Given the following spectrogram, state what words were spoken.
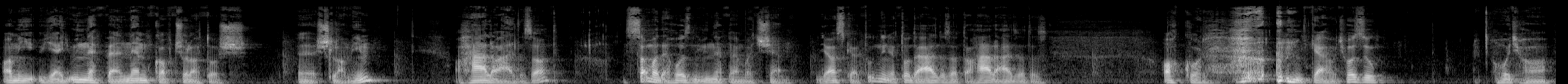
ami ugye egy ünneppel nem kapcsolatos uh, slamim, a hála áldozat, szabad-e hozni ünnepen vagy sem? Ugye azt kell tudni, hogy a toda áldozat, a hála áldozat az akkor kell, hogy hozzuk, hogyha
